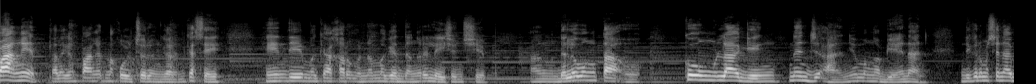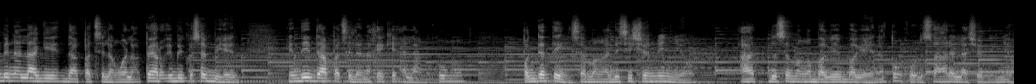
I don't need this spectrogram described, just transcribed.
pangit. Talagang pangit na culture yung ganun. Kasi, hindi magkakaroon ng magandang relationship ang dalawang tao kung laging nandiyan yung mga biyenan. Hindi ko naman sinabi na lagi dapat silang wala. Pero ibig ko sabihin, hindi dapat sila nakikialam kung pagdating sa mga desisyon ninyo at do sa mga bagay-bagay na tungkol sa relasyon ninyo.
